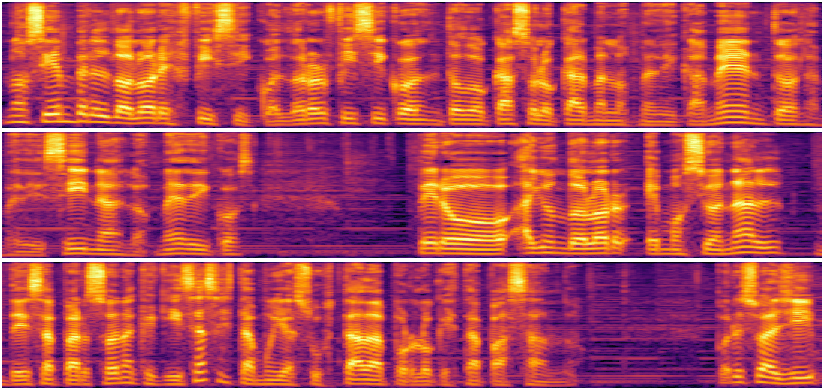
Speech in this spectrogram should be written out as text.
No siempre el dolor es físico, el dolor físico en todo caso lo calman los medicamentos, las medicinas, los médicos, pero hay un dolor emocional de esa persona que quizás está muy asustada por lo que está pasando. Por eso allí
